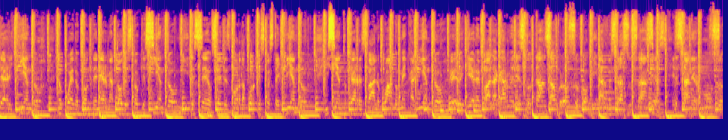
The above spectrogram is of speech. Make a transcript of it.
derritiendo. No puedo contenerme a todo esto que siento. Mi deseo se desborda porque esto está hirviendo. Y siento que resbalo cuando me caliento. Pero quiero empalagarme de esto tan sabroso. Combinar nuestras sustancias es tan hermoso.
